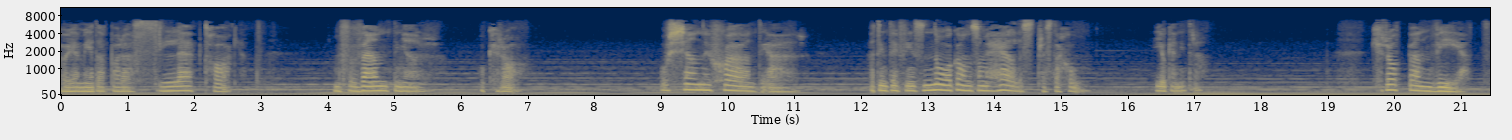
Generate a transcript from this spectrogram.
Börja med att bara släpp taget om förväntningar och krav. Och känn hur skönt det är att det inte finns någon som helst prestation i yoga nidra. Kroppen vet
